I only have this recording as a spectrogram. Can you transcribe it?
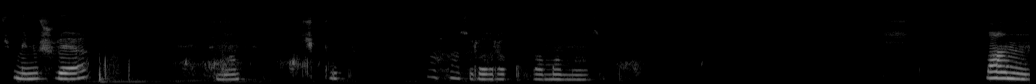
Şimdi benim şuraya hemen çıkıp asansör olarak kullanmam lazım. Lan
